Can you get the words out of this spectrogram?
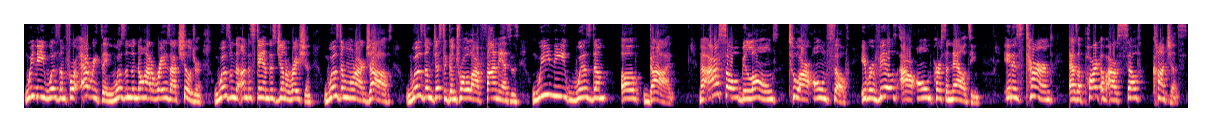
We need wisdom for everything wisdom to know how to raise our children, wisdom to understand this generation, wisdom on our jobs, wisdom just to control our finances. We need wisdom of God. Now, our soul belongs to our own self, it reveals our own personality. it is termed as a part of our self conscience.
